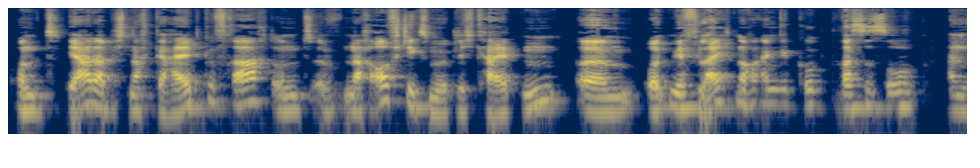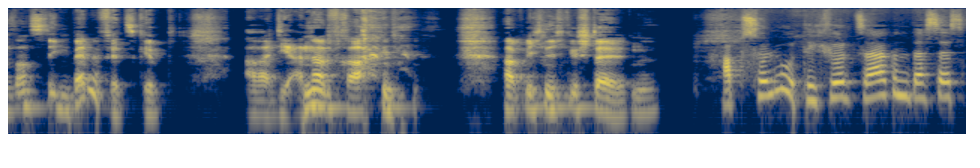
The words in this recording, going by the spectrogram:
Und ja, da habe ich nach Gehalt gefragt und äh, nach Aufstiegsmöglichkeiten ähm, und mir vielleicht noch angeguckt, was es so an sonstigen Benefits gibt. Aber die anderen Fragen habe ich nicht gestellt. Ne? Absolut. Ich würde sagen, dass es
